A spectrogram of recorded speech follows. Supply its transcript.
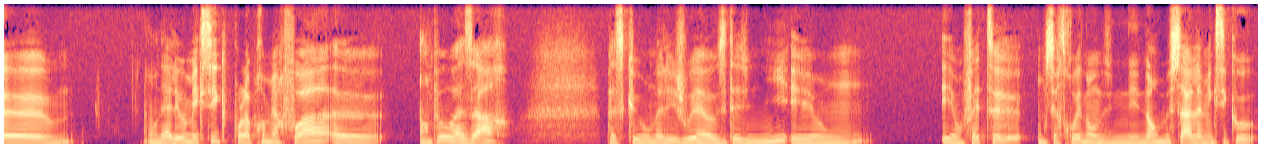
Euh, on est allé au Mexique pour la première fois, euh, un peu au hasard, parce qu'on allait jouer aux États-Unis et on, en fait, on s'est retrouvé dans une énorme salle à Mexico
